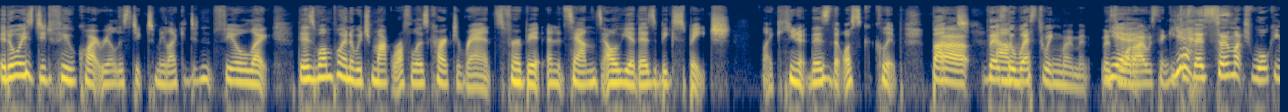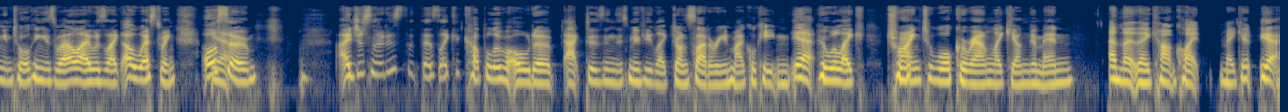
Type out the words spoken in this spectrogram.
it always did feel quite realistic to me. Like it didn't feel like, there's one point at which Mark Ruffalo's character rants for a bit and it sounds, oh yeah, there's a big speech. Like, you know, there's the Oscar clip. But, uh, there's the um, West Wing moment. That's yeah. what I was thinking. Yes. There's so much walking and talking as well. I was like, oh, West Wing. Also, I just noticed that there's like a couple of older actors in this movie, like John Slattery and Michael Keaton, yeah, who were like trying to walk around like younger men. And that they can't quite make it. Yeah,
